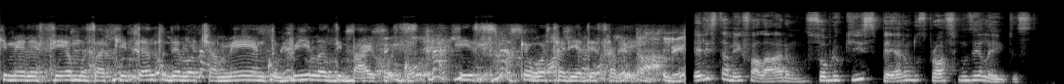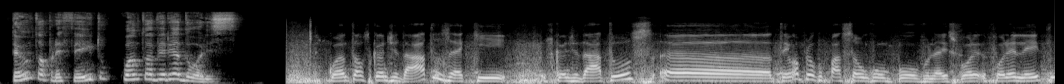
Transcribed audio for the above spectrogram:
que merecemos aqui, tanto de loteamento, vilas e bairros. Isso que eu gostaria de saber. Eles também falaram sobre o que esperam dos próximos eleitos, tanto a prefeito quanto a vereadores. Quanto aos candidatos, é que os candidatos uh, têm uma preocupação com o povo, né? Se for, for eleito,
